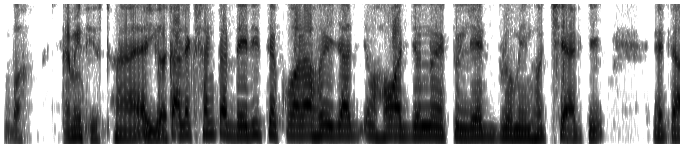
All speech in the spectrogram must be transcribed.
বাহ অ্যামিথিস্ট হ্যাঁ একটু কালেকশনটা দেরিতে করা হয়ে যা হওয়ার জন্য একটু লেট ব্লুমিং হচ্ছে আর কি। এটা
